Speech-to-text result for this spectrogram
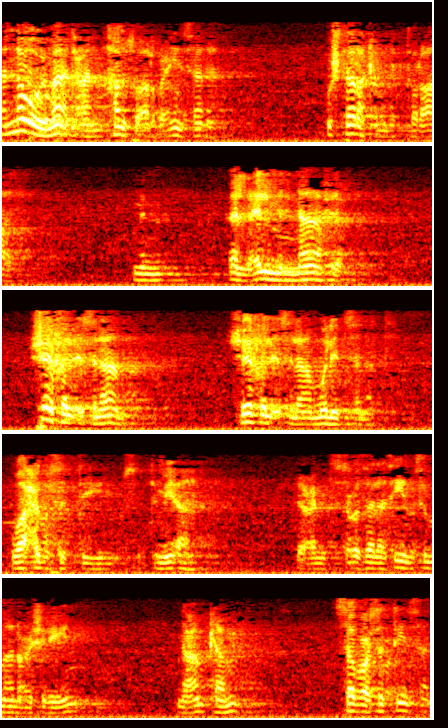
النووي مات عن 45 سنة واشترك من التراث من العلم النافع. شيخ الإسلام شيخ الإسلام ولد سنة واحد وستين وستمائة يعني تسعة وثلاثين وثمان وعشرين. نعم كم؟ سبع وستين سنة.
